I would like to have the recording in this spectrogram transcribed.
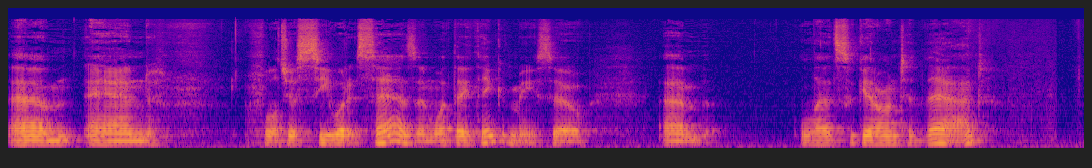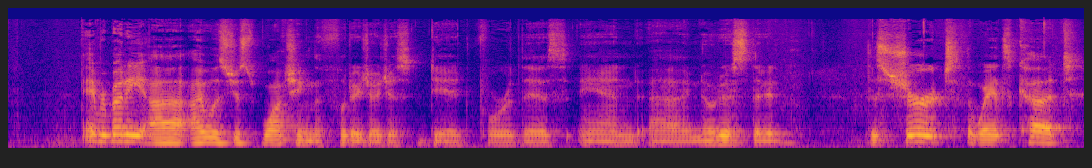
um, and we'll just see what it says and what they think of me. So um, let's get on to that. Hey everybody, uh, I was just watching the footage I just did for this and uh, I noticed that it, this shirt, the way it's cut,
